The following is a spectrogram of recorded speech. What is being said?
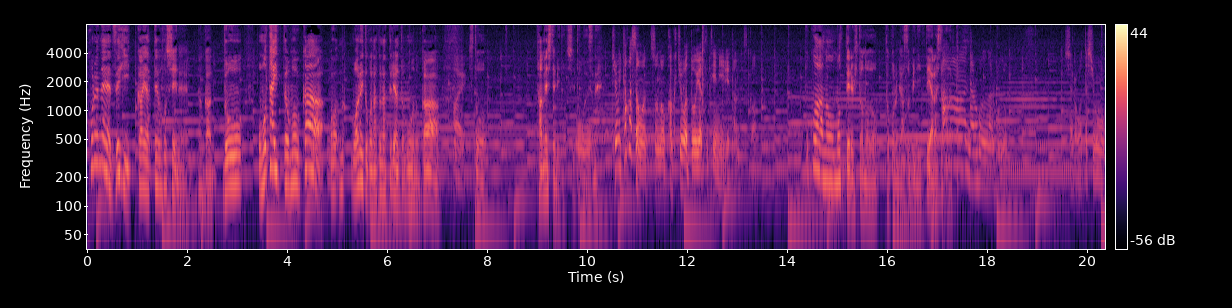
これね、ぜひ一回やってほしいね。なんかどう、重たいって思うか、うんあな悪いとこなくなってるやんと思うのか、はい。ちょっと試してみてほしいところですね。ちなみに高さんはその拡張はどうやって手に入れたんですか？僕はあの持ってる人のところに遊びに行ってやらせてもらった。ああーなるほどなるほど。そしたら私も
